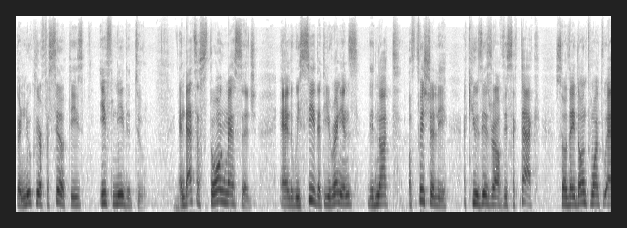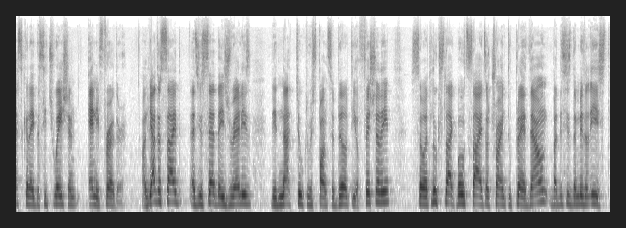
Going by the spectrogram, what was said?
their nuclear facilities if needed to. And that's a strong message. And we see that the Iranians did not officially accuse Israel of this attack, so they don't want to escalate the situation any further. On the other side, as you said, the Israelis did not take responsibility officially, so it looks like both sides are trying to play it down, but this is the Middle East.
